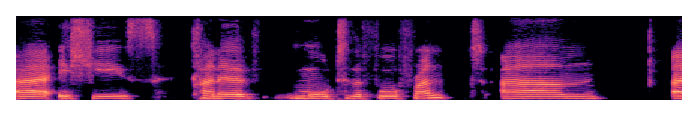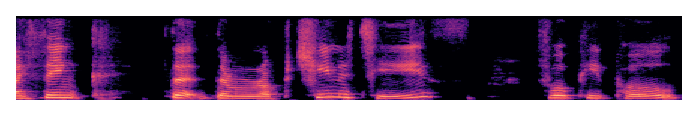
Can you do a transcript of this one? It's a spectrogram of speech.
uh, issues kind of more to the forefront. Um, I think that there are opportunities for people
